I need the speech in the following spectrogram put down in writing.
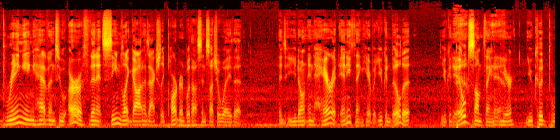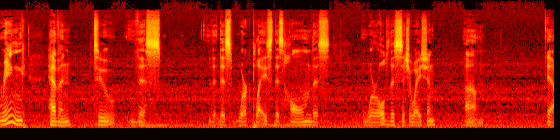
bringing heaven to earth, then it seems like God has actually partnered with us in such a way that you don't inherit anything here, but you can build it. You can Yeah. build something Yeah. here. You could bring heaven to this th- this workplace, this home, this world, this situation. Um, yeah,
